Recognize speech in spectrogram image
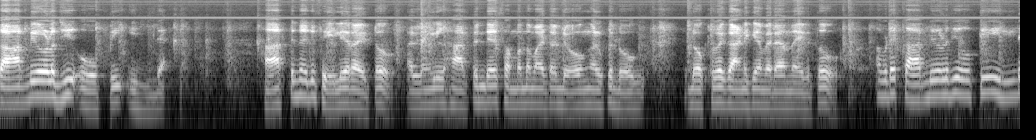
കാർഡിയോളജി ഒ പി ഇല്ല. ഹാർട്ടിനൊരു ഫെയിലിയർ ആയിട്ടോ അല്ലെങ്കിൽ ഹാർട്ടിന്റെ സംബന്ധമായിട്ട് രോഗങ്ങൾക്ക് ഡോക് ഡോക്ടറെ കാണിക്കാൻ വരാമെന്നായിരുത്തോ അവിടെ കാർഡിയോളജി ഒ പി ഇല്ല.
